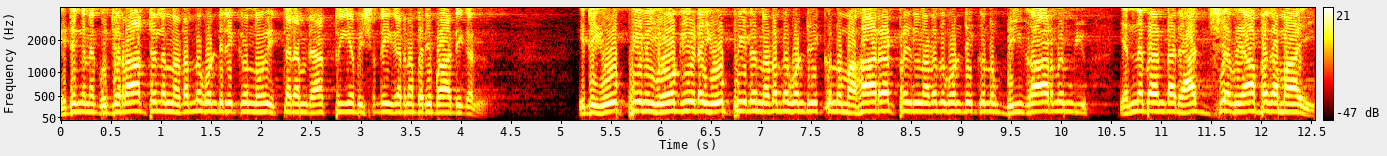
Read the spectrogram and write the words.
ഇതിങ്ങനെ ഗുജറാത്തിൽ നടന്നുകൊണ്ടിരിക്കുന്നു ഇത്തരം രാഷ്ട്രീയ വിശദീകരണ പരിപാടികൾ. ഇത് യു പിയിലും യോഗിയുടെ യു പിയിലും നടന്നുകൊണ്ടിരിക്കുന്നു മഹാരാഷ്ട്രയിൽ നടന്നുകൊണ്ടിരിക്കുന്നു ബീഹാറിലും എന്ന് വേണ്ട രാജ്യവ്യാപകമായി.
